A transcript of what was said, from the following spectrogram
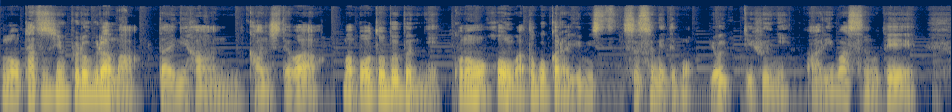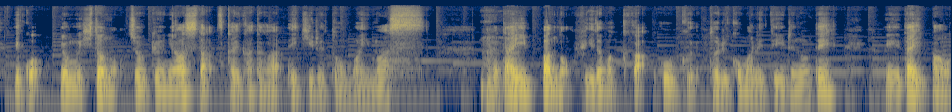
この達人プログラマー第2版に関しては、まあ、冒頭部分にこの本はどこから読み進めても良いっていうふうにありますので、結構読む人の状況に合わせた使い方ができると思います。うん第1版のフィードバックが多く取り込まれているので、えー第1版を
